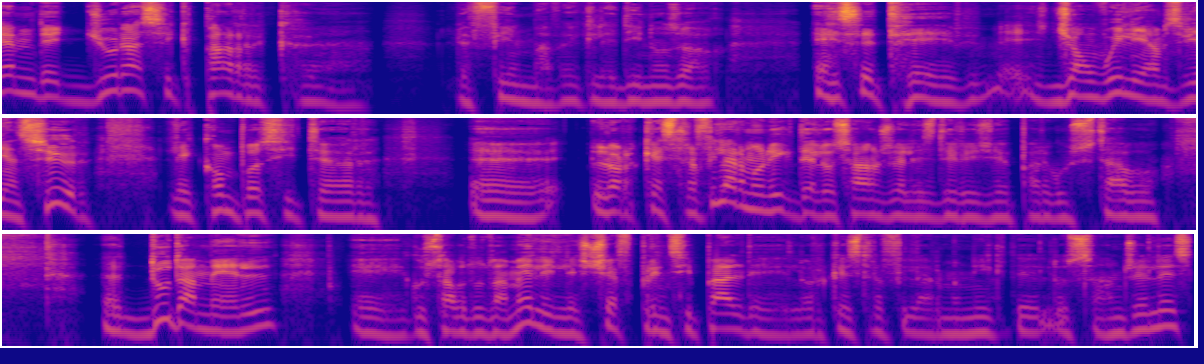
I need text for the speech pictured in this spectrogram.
Thème de Jurassic Park, le film avec les dinosaures. Et c'était John Williams, bien sûr, les compositeurs euh, l'Orchestre Philharmonique de Los Angeles dirigé par Gustavo euh, Dudamel. Gustavo Dudamel est le chef principal de l'Orchestre Philharmonique de Los Angeles.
